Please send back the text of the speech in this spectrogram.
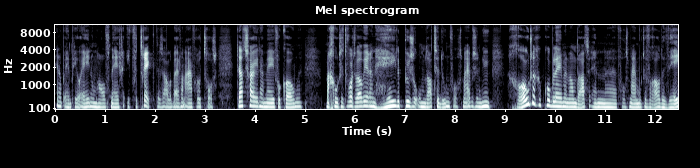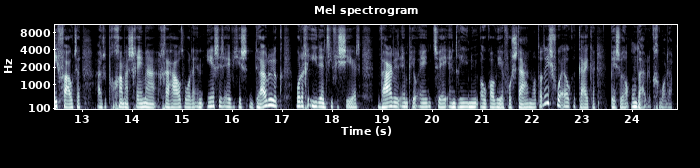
En op NPO 1 om half negen ik vertrek. Dat is allebei van Avrotros. Dat zou je daarmee voorkomen. Maar goed, het wordt wel weer een hele puzzel om dat te doen. Volgens mij hebben ze nu grotere problemen dan dat. En uh, volgens mij moeten vooral de W-fouten uit het programma-schema gehaald worden. En eerst eens eventjes duidelijk worden geïdentificeerd waar dus NPO 1, 2 en 3 nu ook alweer voor staan. Want dat is voor elke kijker best wel onduidelijk geworden.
